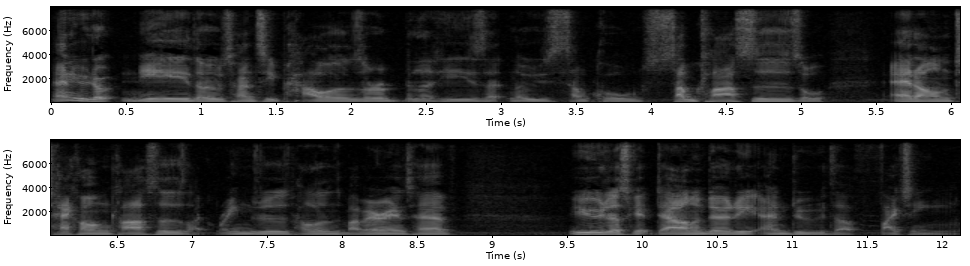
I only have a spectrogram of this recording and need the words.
And you don't need those fancy powers or abilities that those some called subclasses or add-on, tack-on classes like rangers, paladins, barbarians have. You just get down and dirty and do the fighting.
